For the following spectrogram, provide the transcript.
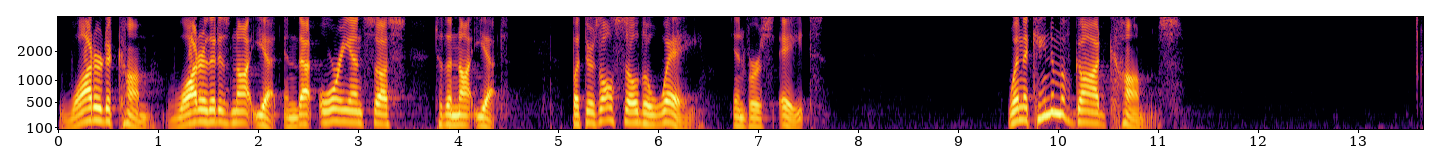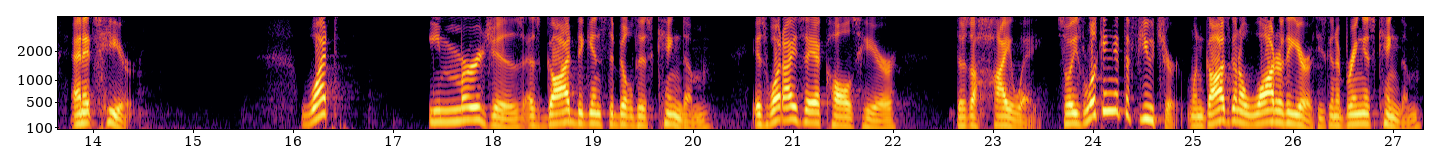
Water to come, water that is not yet, and that orients us to the not yet. But there's also the way in verse 8 when the kingdom of God comes, and it's here, what emerges as God begins to build his kingdom is what Isaiah calls here there's a highway. So he's looking at the future when God's going to water the earth, he's going to bring his kingdom.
